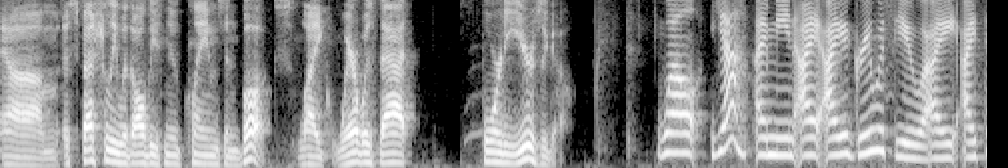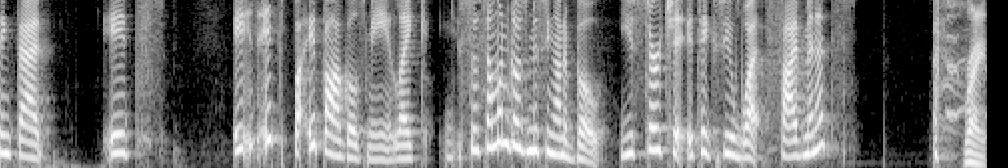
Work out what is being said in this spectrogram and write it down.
um, especially with all these new claims and books like where was that 40 years ago Well, yeah, I mean, I, I agree with you. I, I think that it's it, it's it boggles me. Like, so someone goes missing on a boat. You search it. It takes you what five minutes? right.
